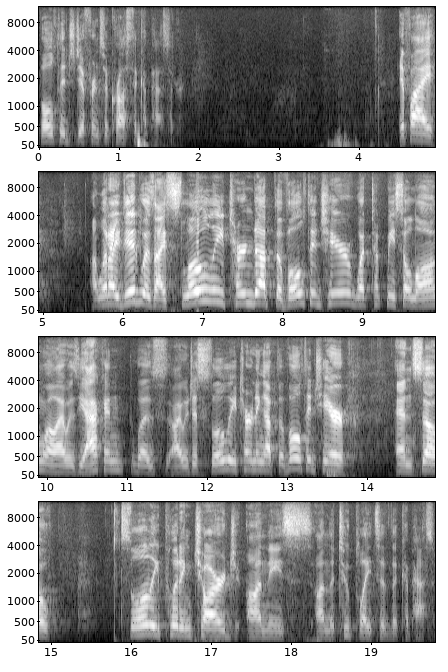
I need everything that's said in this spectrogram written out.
voltage difference across the capacitor. If I, what I did was I slowly turned up the voltage here. What took me so long while I was yakking was I was just slowly turning up the voltage here. And so slowly putting charge on these on the two plates of the capacitor.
